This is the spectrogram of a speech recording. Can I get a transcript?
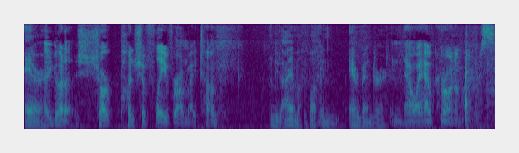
air. I got a sharp punch of flavor on my tongue, Dude, I am a fucking airbender. and now I have coronavirus.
